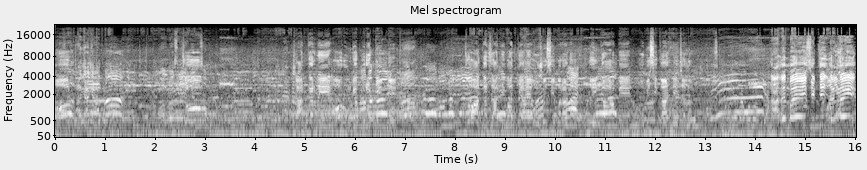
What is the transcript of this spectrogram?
और जो जानकर ने और उनके पूरे टीम ने जो आकर जातिवाद किया है ओबीसी मराठा तो इनका यहाँ पे ओबीसी कार्ड नहीं चला। नाजिम भाई सिटी जल गई।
